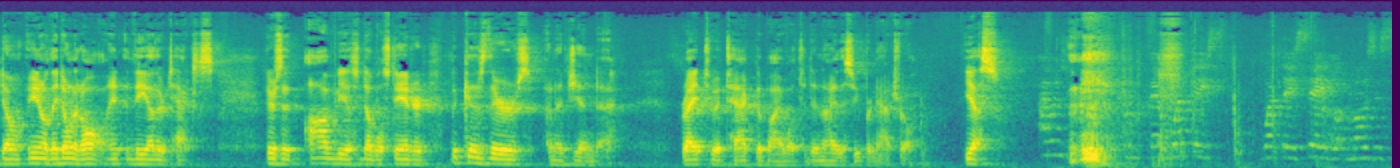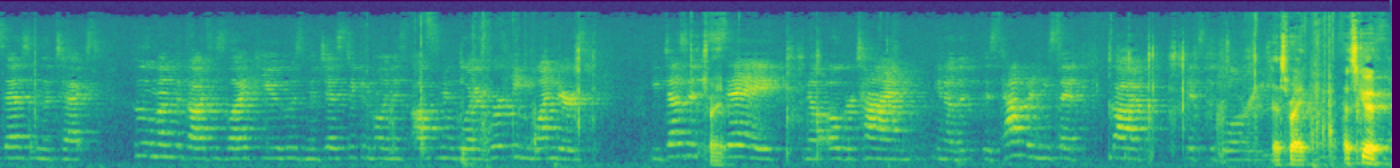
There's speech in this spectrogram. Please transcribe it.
don't, you know, they don't at all in the other texts. There's an obvious double standard because there's an agenda, right, to attack the Bible, to deny the supernatural. Yes. I was what they, what they say, what Moses says in the text, who among the gods is like you, who is majestic in holiness, awesome in glory, working wonders. He doesn't right. say, you know, over time, you know, that this happened. He said, God gets the glory. That's right. That's good.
